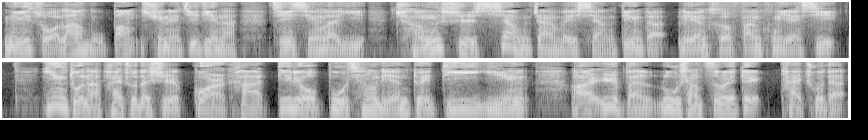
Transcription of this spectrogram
米佐拉姆邦训练基地呢，进行了以城市巷战为响定的联合反恐演习。印度呢派出的是郭尔喀第六步枪连队第一营，而日本陆上自卫队派出的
